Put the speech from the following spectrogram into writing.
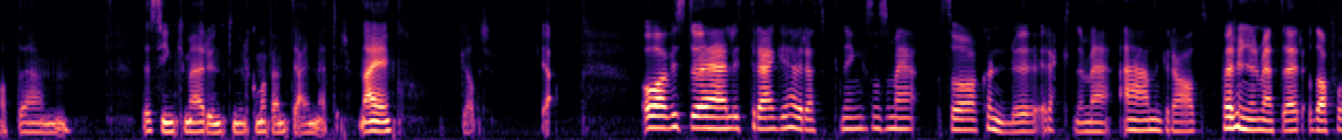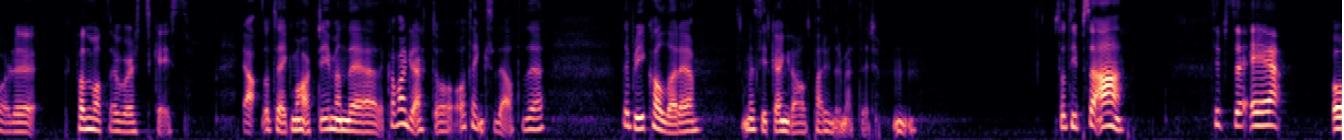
At um, det synker med rundt 0,51 meter. Nei, grader. Og hvis du er litt treg i hoderetning, sånn som jeg, så kan du regne med én grad per 100 meter, og da får du på en måte worst case. Ja, da tar vi hardt i, men det, det kan være greit å, å tenke seg det. At det, det blir kaldere med ca. en grad per 100 meter. Mm. Så tipset er Tipset er å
